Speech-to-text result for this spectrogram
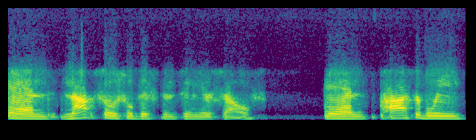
and not social distancing yourself and possibly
